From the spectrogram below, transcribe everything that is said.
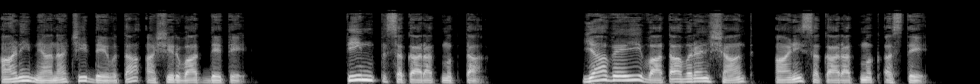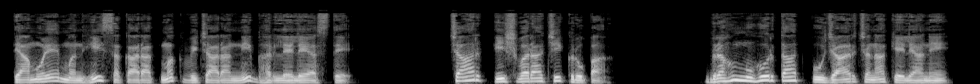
आणि ज्ञानाची देवता आशीर्वाद देते. तीन सकारात्मकता. यावेळी वातावरण शांत आणि सकारात्मक असते. त्यामुळे मनही सकारात्मक विचारांनी भरलेले असते. चार ईश्वराची कृपा. ब्रह्ममुहूर्तात पूजार्चना केल्याने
